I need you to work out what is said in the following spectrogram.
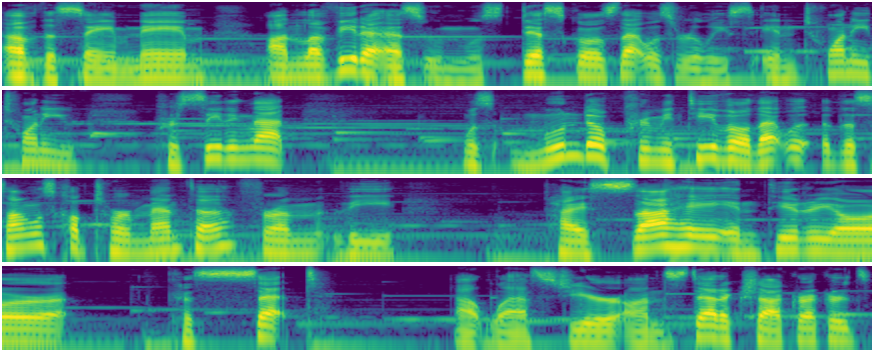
of the same name on La Vida es un Mus Discos. That was released in 2020. Preceding that was Mundo Primitivo. That was the song was called Tormenta from the Paisaje Interior cassette out last year on Static Shock Records.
